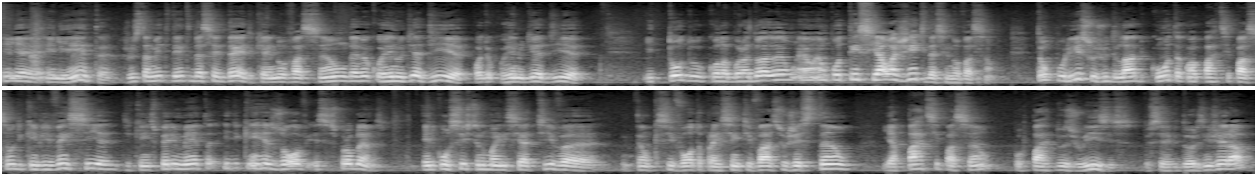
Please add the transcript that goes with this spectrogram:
ele, é, ele entra justamente dentro dessa ideia de que a inovação deve ocorrer no dia a dia, pode ocorrer no dia a dia. E todo colaborador é um, é um é potencial agente dessa inovação. Então, por isso, o Judilab conta com a participação de quem vivencia, de quem experimenta e de quem resolve esses problemas. Ele consiste numa iniciativa então que se volta para incentivar a sugestão e a participação por parte dos juízes, dos servidores em geral,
